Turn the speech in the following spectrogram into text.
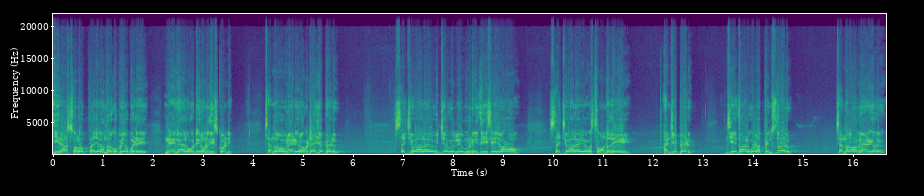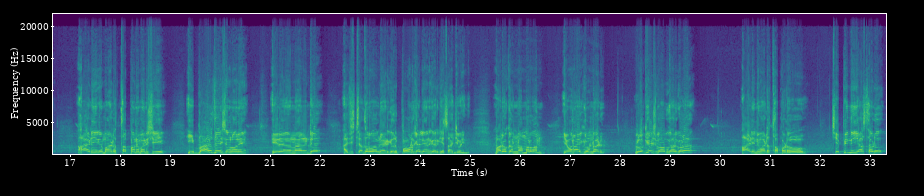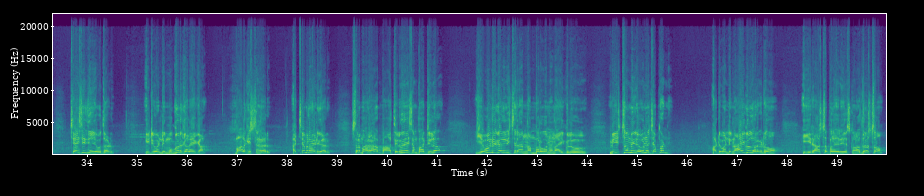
ఈ రాష్ట్రంలో ప్రజలందరికీ ఉపయోగపడే నిర్ణయాలు ఒకటి రెండు తీసుకోండి. చంద్రబాబు నాయుడు గారు ఒకటే చెప్పాడు సచివాలయ ఉద్యోగులను ఎవరిని తీసేయం సచివాలయ వ్యవస్థ ఉంటుంది అని చెప్పాడు. జీతాలు కూడా పెంచుతారు. చంద్రబాబు నాయుడు గారు ఆడిన మాట తప్పని మనిషి ఈ భారతదేశంలోనే ఏదైనా ఉన్నారంటే అది చంద్రబాబు నాయుడు గారు పవన్ కళ్యాణ్ గారికి సాధ్యమైంది. మరొక నంబర్ వన్ యువ నాయకుడు ఉన్నాడు. లోకేష్ బాబు గారు కూడా ఆడిన మాట తప్పడు. చెప్పింది చేస్తాడు చేసింది చెబుతాడు. ఇటువంటి ముగ్గురు కలయిక బాలకృష్ణ గారు అచ్చెన్నాయుడు గారు. అసలు మా మా తెలుగుదేశం పార్టీలో ఎవరిని కదిలించిన నంబర్ వన్ నాయకులు? మీ ఇష్టం మీరు ఎవరినో చెప్పండి. అటువంటి నాయకులు దొరకడం ఈ రాష్ట్ర ప్రజలు చేసుకున్న అదృష్టం.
